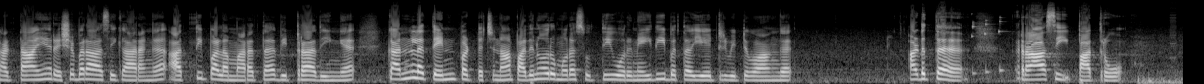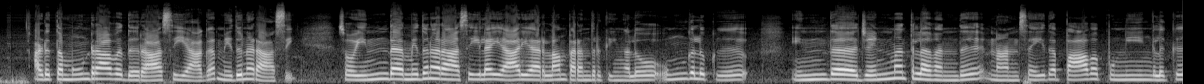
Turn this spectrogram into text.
கட்டாயம் ரிஷபராசிக்காரங்க அத்திப்பழ மரத்தை விட்டுறாதீங்க கண்ணில் தென்பட்டுச்சுன்னா பதினோரு முறை சுற்றி ஒரு நெய் தீபத்தை ஏற்றி விட்டுவாங்க. அடுத்த ராசி பார்த்துருவோம். அடுத்த மூன்றாவது ராசியாக மிதுன ராசி. ஸோ இந்த மிதுன ராசியில் யார் யாரெல்லாம் பிறந்திருக்கீங்களோ உங்களுக்கு இந்த ஜென்மத்தில் வந்து நான் செய்த பாவ புண்ணியங்களுக்கு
